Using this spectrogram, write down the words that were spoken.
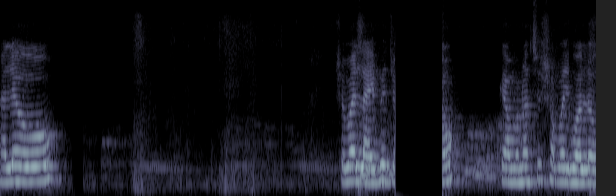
হ্যালো? সবাই লাইভে কেমন আছে সবাই বলো?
